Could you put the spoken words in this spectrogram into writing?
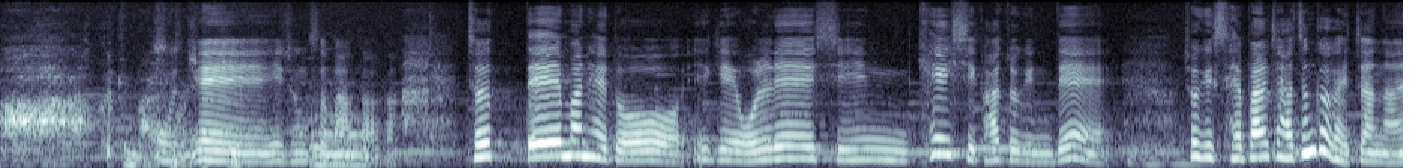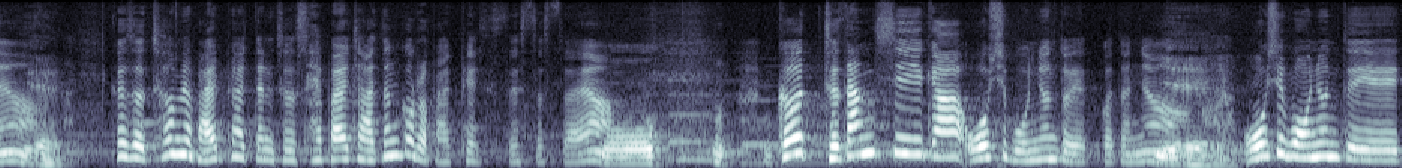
아, 그렇게 오, 말씀하셨죠. 네, 이중섭 어. 아가가. 저 때만 해도 이게 원래 시인 K씨 가족인데 저기 세발 자전거가 있잖아요. 예. 그래서 처음에 발표할 때는 저 세발 자전거로 발표했었어요. 오. 그, 저 당시가 55년도였거든요. 예. 55년도에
